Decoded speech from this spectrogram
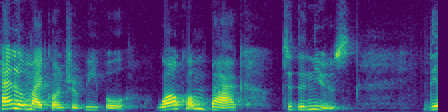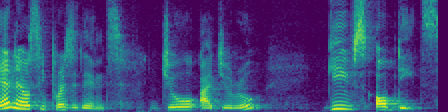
Hello, my country people. Welcome back to the news. The NLC president, Joe Ajaero, gives updates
